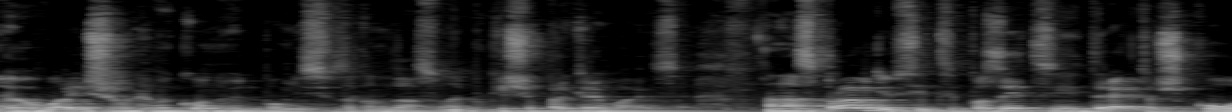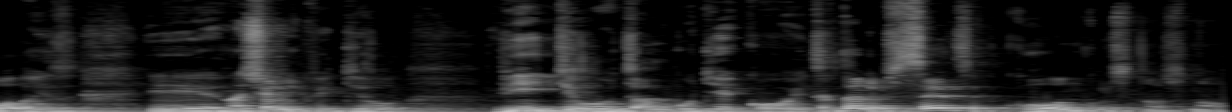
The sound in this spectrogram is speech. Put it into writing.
не говорить, що вони виконують повністю законодавство. Вони поки що прикриваються. А насправді всі ці позиції, директор школи і начальник відділу, відділу там будь-якого і так далі, все це конкурсна основа.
